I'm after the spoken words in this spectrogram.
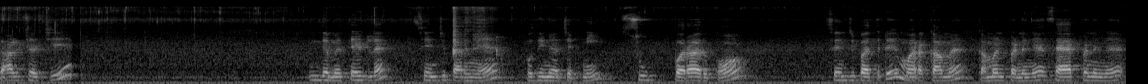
தாளிச்சாச்சு. இந்த மெத்தடில் செஞ்சு பாருங்கள் புதினா சட்னி சூப்பராக இருக்கும். செஞ்சு பார்த்துட்டு மறக்காமல் கமெண்ட் பண்ணுங்கள் ஷேர் பண்ணுங்கள்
